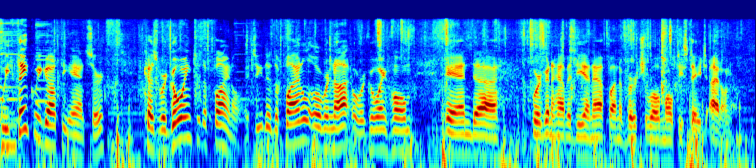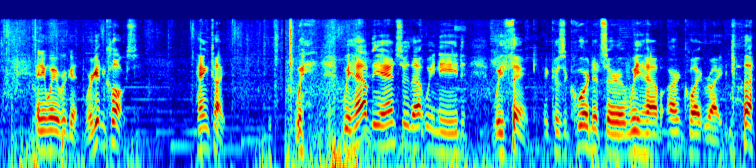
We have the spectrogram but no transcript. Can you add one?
We think we got the answer because we're going to the final. It's either the final or we're not, or we're going home and uh, we're going to have a DNF on a virtual multi-stage. I don't know. Anyway, we're good. We're getting close. Hang tight. We, we have the answer that we need, we think, because the coordinates are we have aren't quite right. But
